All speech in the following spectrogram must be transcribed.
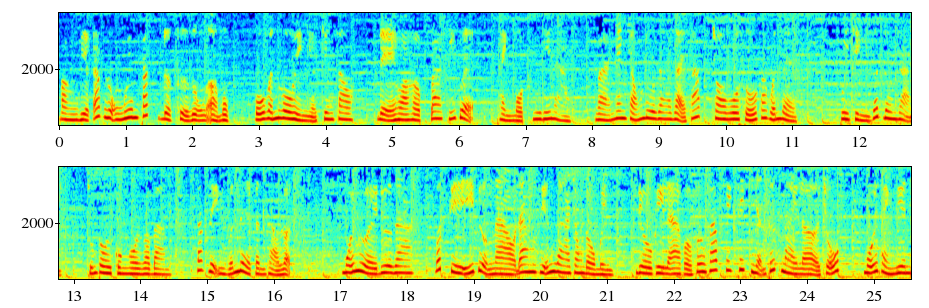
bằng việc áp dụng nguyên tắc được sử dụng ở mục cố vấn vô hình ở chương sau để hòa hợp ba trí tuệ thành một như thế nào và nhanh chóng đưa ra giải pháp cho vô số các vấn đề. Quy trình rất đơn giản, chúng tôi cùng ngồi vào bàn, xác định vấn đề cần thảo luận. Mỗi người đưa ra bất kỳ ý tưởng nào đang diễn ra trong đầu mình. Điều kỳ lạ của phương pháp kích thích nhận thức này là ở chỗ mỗi thành viên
